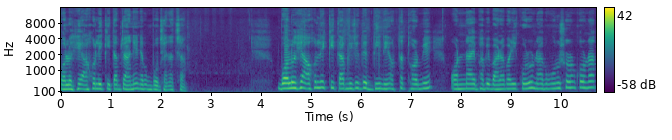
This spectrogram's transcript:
বলো, হে আহলে কিতাব জানেন এবং বোঝেন। আচ্ছা। বলো, হে আহলে কিতাব, নিজেদের দিনে, অর্থাৎ ধর্মে, অন্যায়ভাবে বাড়াবাড়ি করো না এবং অনুসরণ করো না।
